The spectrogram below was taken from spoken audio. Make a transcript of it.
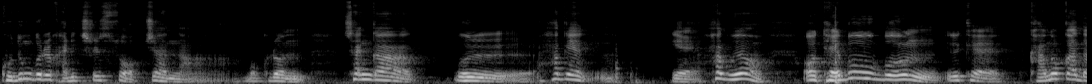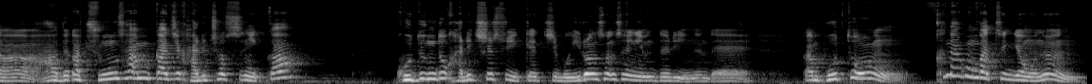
고등부를 가르칠 수 없지 않나. 뭐 그런 생각을 하게, 예, 하고요. 어, 대부분 이렇게 간혹가다, 아, 내가 중3까지 가르쳤으니까 고등도 가르칠 수 있겠지. 뭐 이런 선생님들이 있는데, 그러니까 보통 큰 학원 같은 경우는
